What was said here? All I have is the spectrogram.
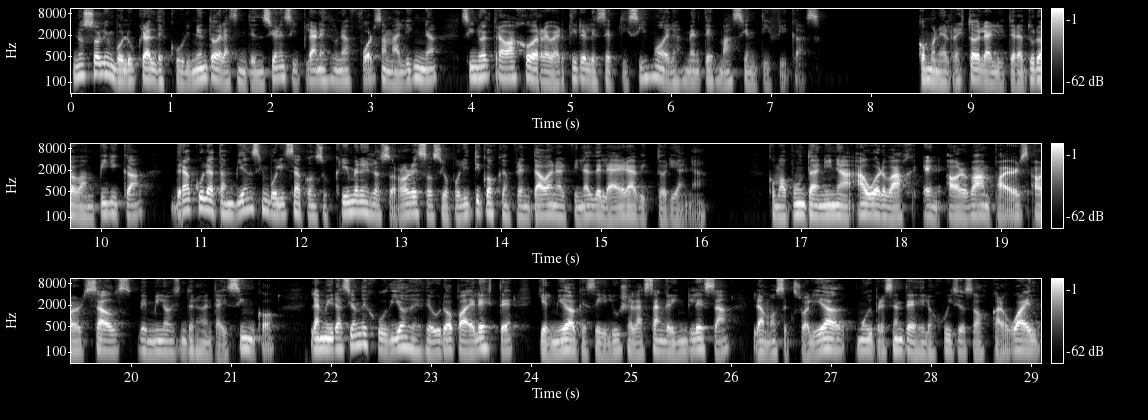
no solo involucra el descubrimiento de las intenciones y planes de una fuerza maligna, sino el trabajo de revertir el escepticismo de las mentes más científicas. Como en el resto de la literatura vampírica, Drácula también simboliza con sus crímenes los horrores sociopolíticos que enfrentaban al final de la era victoriana como apunta Nina Auerbach en Our Vampires, Ourselves de 1995, la migración de judíos desde Europa del Este y el miedo a que se diluya la sangre inglesa, la homosexualidad, muy presente desde los juicios a Oscar Wilde,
